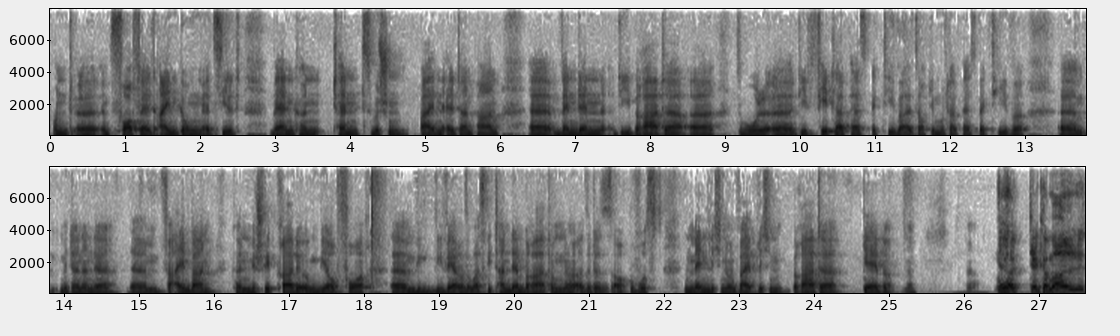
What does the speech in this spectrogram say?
und äh, im Vorfeld Einigungen erzielt werden könnten zwischen beiden Elternpaaren, äh, wenn denn die Berater äh, sowohl äh, die Väterperspektive als auch die Mutterperspektive ähm, miteinander ähm, vereinbaren können. Mir schwebt gerade irgendwie auch vor, ähm, wie, wie, wäre sowas wie Tandemberatung, ne? also dass es auch bewusst einen männlichen und weiblichen Berater gäbe. Ne? Ja. denke mal,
